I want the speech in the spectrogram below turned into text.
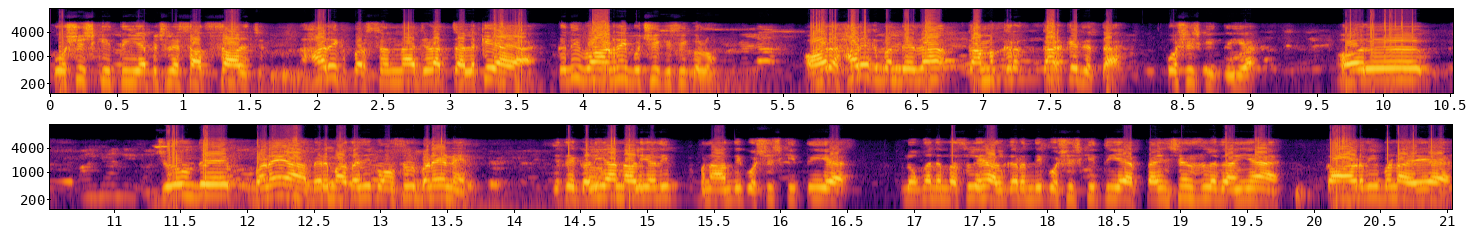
ਕੋਸ਼ਿਸ਼ ਕੀਤੀ ਹੈ ਪਿਛਲੇ 7 ਸਾਲ ਚ, ਹਰ ਇੱਕ ਪਰਸਨ ਦਾ ਜਿਹੜਾ ਚੱਲ ਕੇ ਆਇਆ ਕਦੀ ਵਾਰ ਨਹੀਂ ਪੁੱਛੀ ਕਿਸੇ ਕੋਲੋਂ। ਔਰ ਹਰ ਇੱਕ ਬੰਦੇ ਦਾ ਕੰਮ ਕਰ- ਕਰਕੇ ਦਿੱਤਾ ਕੋਸ਼ਿਸ਼ ਕੀਤੀ ਹੈ। ਔਰ ਜਦੋਂ ਦੇ ਬਣੇ ਆ, ਮੇਰੇ ਮਾਤਾ ਜੀ ਕੌਂਸਲ ਬਣੇ ਨੇ, ਜਿੱਥੇ ਗਲੀਆਂ ਨਾਲੀਆਂ ਦੀ ਬਣਾਉਣ ਦੀ ਕੋਸ਼ਿਸ਼ ਕੀਤੀ ਹੈ, ਲੋਕਾਂ ਦੇ ਮਸਲੇ ਹੱਲ ਕਰਨ ਦੀ ਕੋਸ਼ਿਸ਼ ਕੀਤੀ ਹੈ, ਪੈਨਸ਼ਨਸ ਲਗਾਈਆਂ ਕਾਰਡ ਵੀ ਬਣਾਏ ਹੈ,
